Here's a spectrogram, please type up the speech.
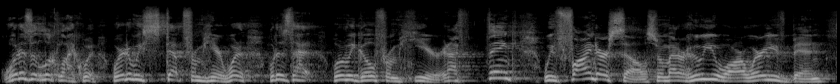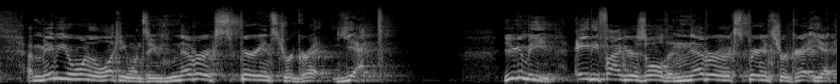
What does it look like? Where, where do we step from here? What, what is that? Where do we go from here? And I think we find ourselves, no matter who you are, where you've been, maybe you're one of the lucky ones and you've never experienced regret yet. You can be 85 years old and never have experienced regret yet.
